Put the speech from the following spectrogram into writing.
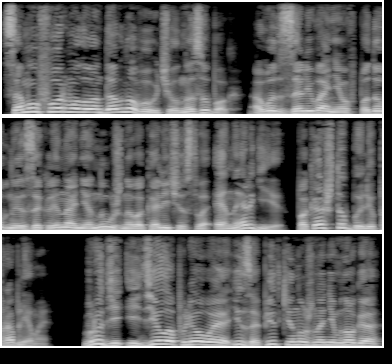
Саму формулу он давно выучил на зубок, а вот с заливанием в подобные заклинания нужного количества энергии пока что были проблемы. Вроде и дело плевое, и запитки нужно немного,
